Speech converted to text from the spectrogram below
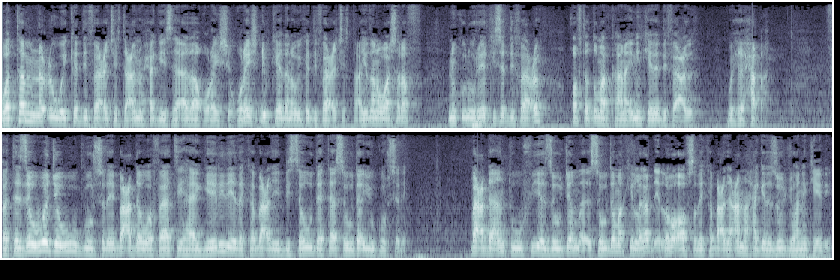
wa tamnacu way ka difaaci jirta canhu xaggiisa adaa qurayshin. Quraysh dhibkeedana way ka difaaci jirta. Iyadana waa sharaf. Ninku inuu reerkiisa difaaco qofta dumarkaana ay ninkeeda difaacdo. Wixii xaq ah. Fa tasawaja wuu guursaday bacda wafaatihaa geerideeda kabacdi bisawdata sawda ayuu guursaday. Bacda an tuwufiya zawja sawda markii laga oofsaday kabacdi canha xaggeeda zawjuha ninkeedii.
